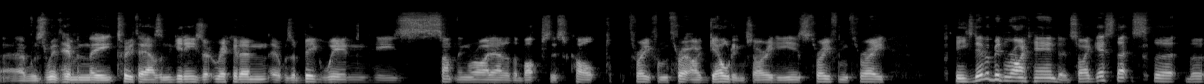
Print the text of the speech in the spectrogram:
Uh, was with him in the 2000 Guineas at Riccarton. It was a big win. He's something right out of the box, this colt. Three from three. Oh, Gelding, sorry. He is three from three. He's never been right handed. So I guess that's the, the,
